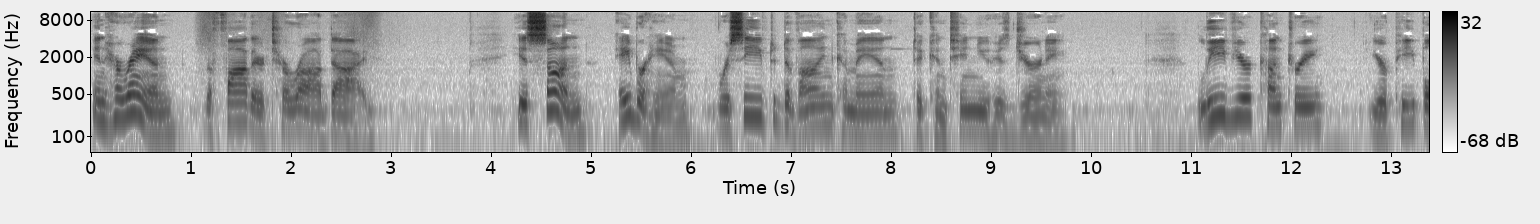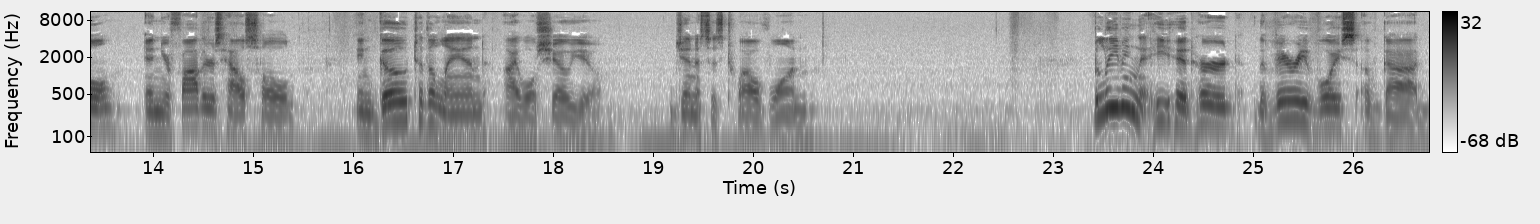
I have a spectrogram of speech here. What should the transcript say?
In Haran, the father Terah died. His son, Abraham, received a divine command to continue his journey. Leave your country, your people, and your father's household and go to the land I will show you. Genesis 12:1. Believing that he had heard the very voice of God,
